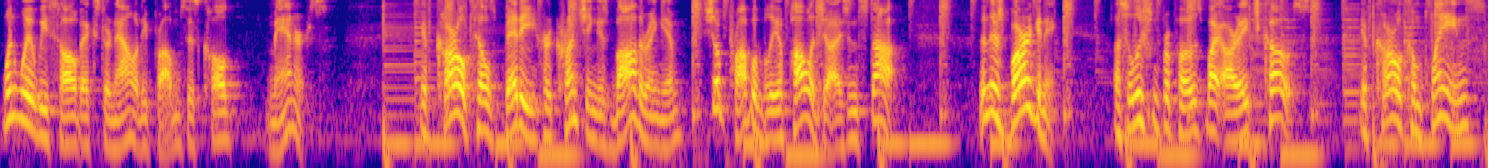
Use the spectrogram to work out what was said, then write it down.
One way we solve externality problems is called manners. If Carl tells Betty her crunching is bothering him, she'll probably apologize and stop. Then there's bargaining, a solution proposed by R.H. Coase. If Carl complains,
